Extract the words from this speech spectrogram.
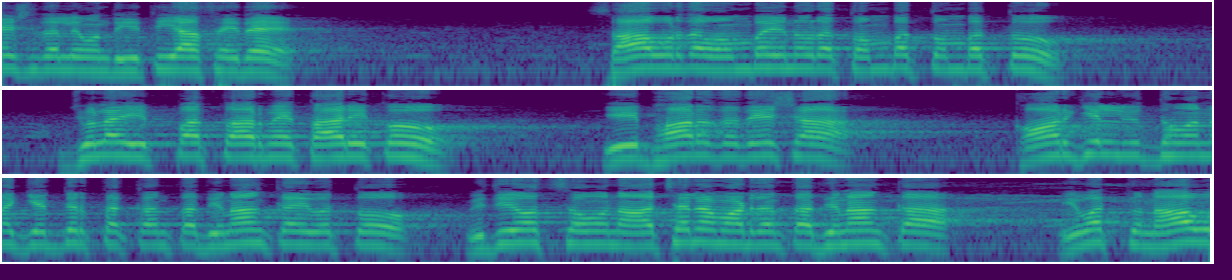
ದೇಶದಲ್ಲಿ ಒಂದು ಇತಿಹಾಸ ಇದೆ. ಸಾವಿರದ ಒಂಬೈನೂರ ತೊಂಬತ್ತೊಂಬತ್ತು ಜುಲೈ ಇಪ್ಪತ್ತಾರನೇ ತಾರೀಕು ಈ ಭಾರತ ದೇಶ ಕಾರ್ಗಿಲ್ ಯುದ್ಧವನ್ನು ಗೆದ್ದಿರ್ತಕ್ಕಂಥ ದಿನಾಂಕ ಇವತ್ತು, ವಿಜಯೋತ್ಸವವನ್ನು ಆಚರಣೆ ಮಾಡಿದಂಥ ದಿನಾಂಕ. ಇವತ್ತು ನಾವು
